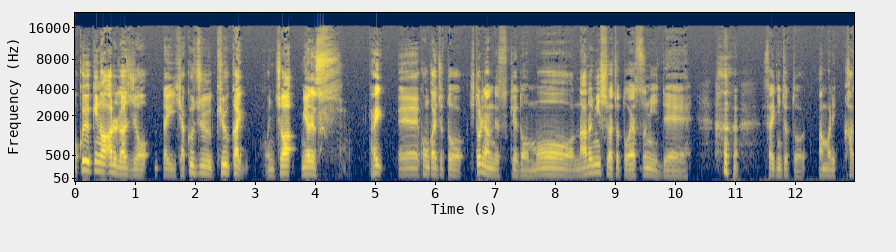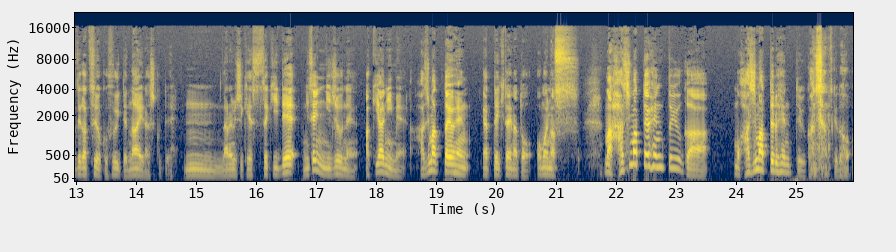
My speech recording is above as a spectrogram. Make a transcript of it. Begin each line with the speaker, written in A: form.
A: 奥行きのあるラジオ第119回。こんにちは宮です。はい、えー、今回ちょっと一人なんですけども鳴海市はちょっとお休みで 最近ちょっとあんまり風が強く吹いてないらしくて。うん鳴海市欠席で2020年秋アニメ始まった予編やっていきたいなと思います。まあ始まった予編というかもう始まってる編っていう感じなんですけど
